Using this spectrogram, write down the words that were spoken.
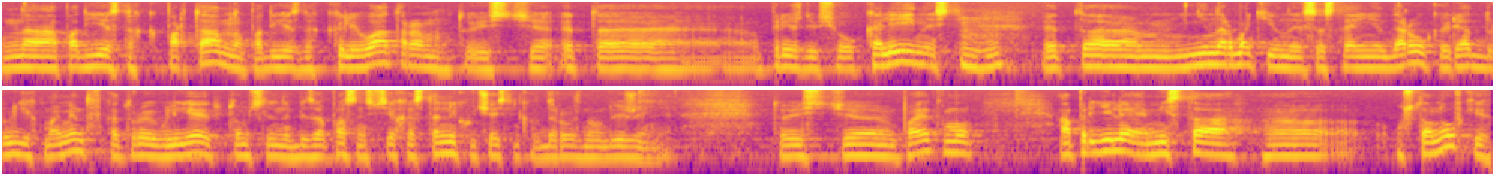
на подъездах к портам, на подъездах к элеваторам. То есть это прежде всего колейность, угу. это ненормативное состояние дорог и ряд других моментов, которые влияют в том числе на безопасность всех остальных участников дорожного движения. То есть э, поэтому определяя места э, установки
